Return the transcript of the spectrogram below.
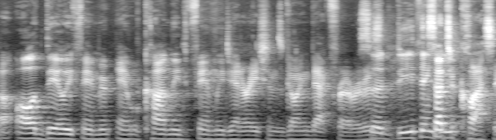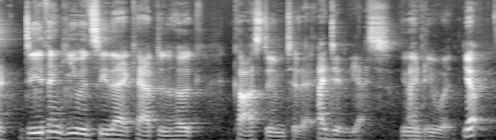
uh, all daily family and Conley family generations going back forever. So, do you think such you, a classic. do you think you would see that Captain Hook costume today? I do, yes. you think you would? Yep.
